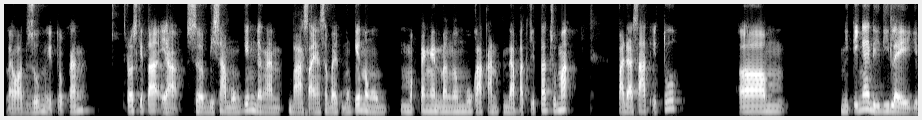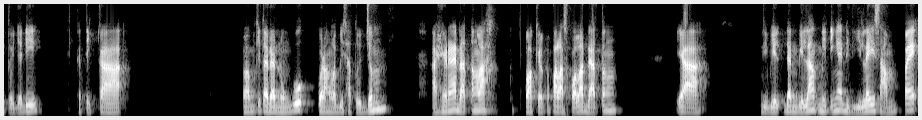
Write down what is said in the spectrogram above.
lewat zoom gitu kan terus kita ya sebisa mungkin dengan bahasa yang sebaik mungkin pengen mengemukakan pendapat kita cuma pada saat itu um, meetingnya di delay gitu. Jadi ketika um, kita udah nunggu kurang lebih satu jam akhirnya datanglah wakil kepala sekolah datang ya dan bilang meetingnya di delay sampai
